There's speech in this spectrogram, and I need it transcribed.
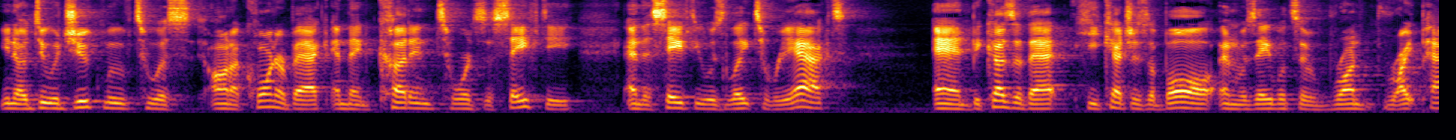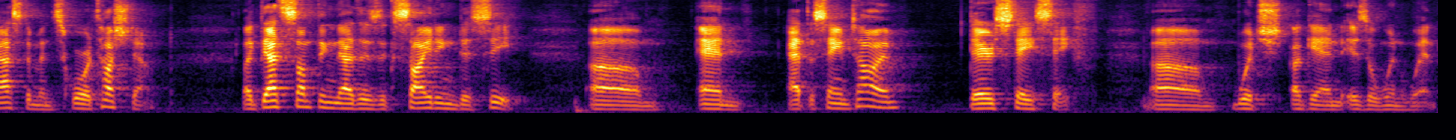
you know, do a juke move to us on a cornerback and then cut in towards the safety, and the safety was late to react, and because of that, he catches a ball and was able to run right past him and score a touchdown. Like that's something that is exciting to see, um, and at the same time, they stay safe, um, which again is a win-win.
